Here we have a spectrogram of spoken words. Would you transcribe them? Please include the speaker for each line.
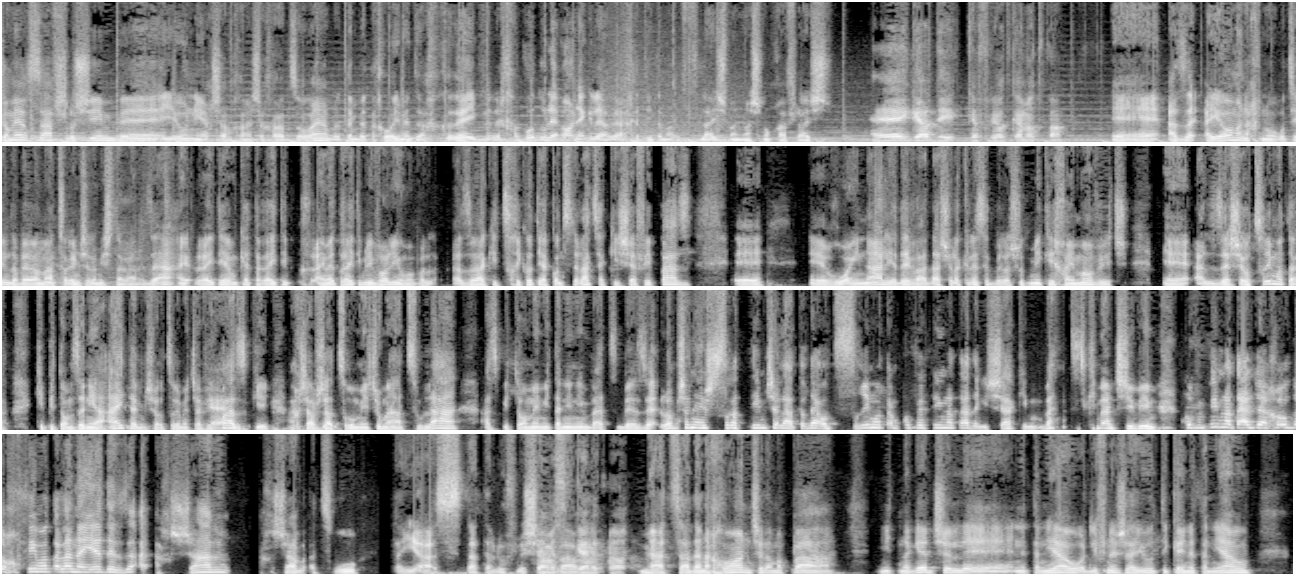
Speaker 1: שומר סף 30 ביוני, עכשיו חמש אחר הצהריים, אבל אתם בטח רואים את זה אחרי, ולכבוד ולעונג לארח את איתמר פליישמן, מה שלומך פלייש?
Speaker 2: היי hey, גדי, כיף להיות כאן עוד פעם.
Speaker 1: אה, אז היום אנחנו רוצים לדבר על מעצרים של המשטרה, וזה היה, ראיתי היום קטע, ראיתי, האמת ראיתי בלי ווליום, אבל אז רק הצחיק אותי הקונסטלציה, כי שפי פז, אה, אה, רואיינה על ידי ועדה של הכנסת בראשות מיקי חיימוביץ' אה, על זה שעוצרים אותה. כי פתאום זה נהיה אייטם שעוצרים את שפי כן. פז, כי עכשיו שעצרו מישהו מהאצולה, אז פתאום הם מתעניינים בזה, לא משנה, יש סרטים שלה, אתה יודע, עוצרים אותם, כופפים לה את אישה כמעט, כמעט 70, כופפים לה את היד שאחור, דוחפים אותה לניידת, זה... עכשיו, עכשיו עצרו טייס, תת-אלוף לשעבר. אישה מסוכנת מאוד. מהצד הנכון של המפה. מתנגד של אה, נתניהו עוד לפני שהיו תיקי נתניהו.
